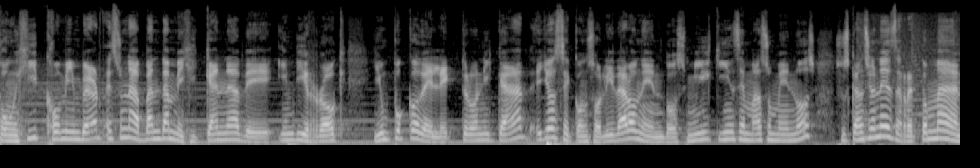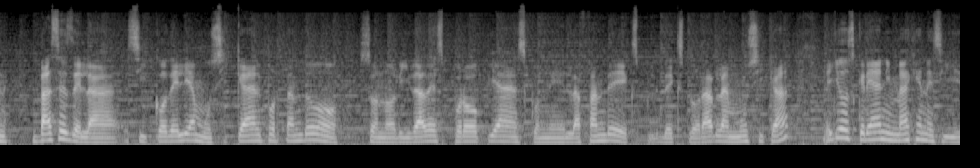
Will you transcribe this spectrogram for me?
Con Hit Hummingbird. Es una banda mexicana de indie rock y un poco de electrónica. Ellos se consolidaron en 2015 más o menos. Sus canciones retoman bases de la psicodelia musical, portando sonoridades propias con el afán de, exp- de explorar la música. Ellos crean imágenes y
